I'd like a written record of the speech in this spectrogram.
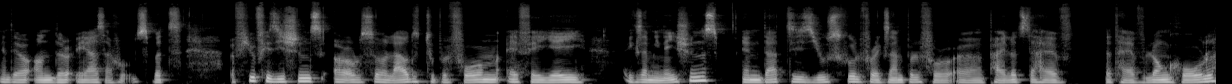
and they are under EASA rules. But a few physicians are also allowed to perform FAA examinations, and that is useful, for example, for uh, pilots that have that have long haul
